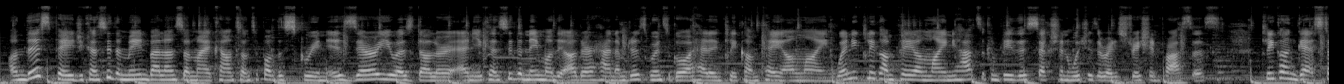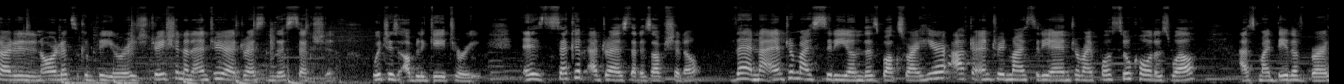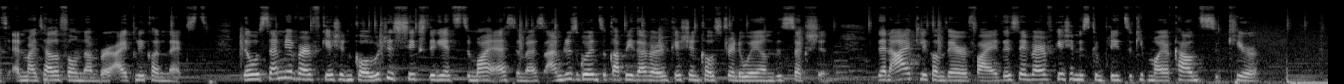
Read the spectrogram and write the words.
On this page, you can see the main balance on my account on top of the screen is 0 US dollar and you can see the name on the other hand. I'm just going to go ahead and click on pay online. When you click on pay online, you have to complete this section which is the registration process. Click on get started in order to complete your registration and enter your address in this section which is obligatory. It is the second address that is optional. Then I enter my city on this box right here. After entering my city, I enter my postal code as well as my date of birth and my telephone number. I click on next. They will send me a verification code, which is 6 digits to my SMS. I'm just going to copy that verification code straight away on this section. Then I click on verify. They say verification is complete to keep my account secure.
